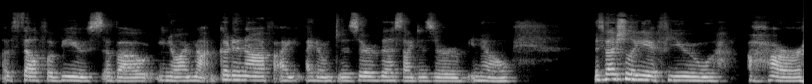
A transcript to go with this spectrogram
of self abuse about, you know, I'm not good enough. I, I don't deserve this. I deserve, you know, especially if you are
